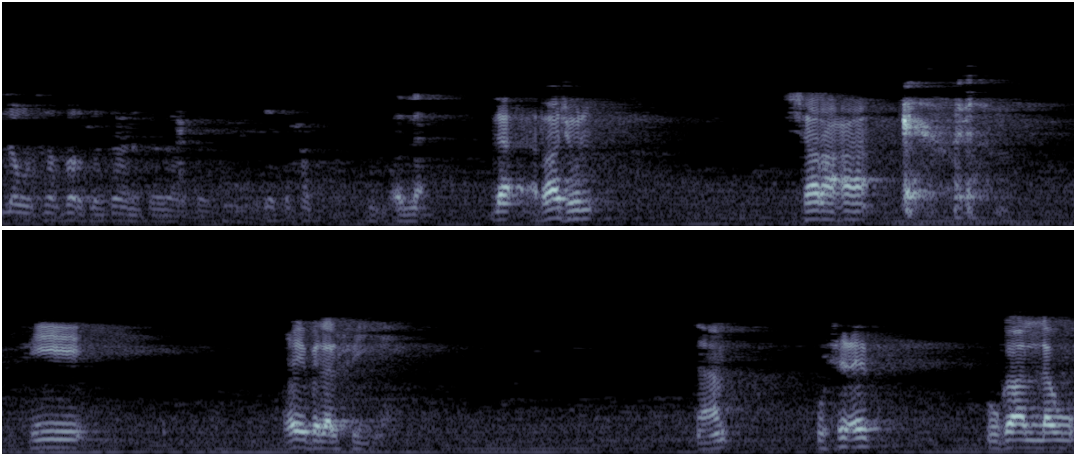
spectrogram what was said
لو سافرت لكان كذا. يتحسن لا. رجل شرع في غيب الألفية. نعم. وتعب وقال لو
